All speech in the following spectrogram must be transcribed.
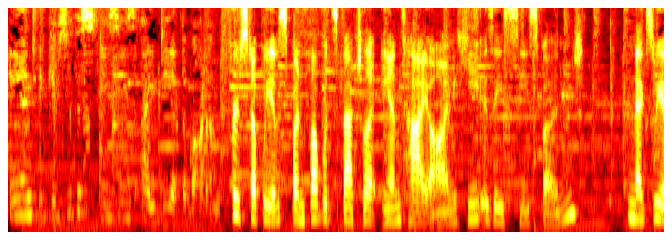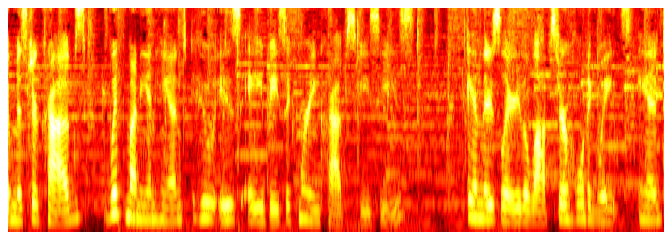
and it gives you the species ID at the bottom. First up, we have SpongeBob with spatula and tie on. He is a sea sponge. Next, we have Mr. Krabs with money in hand, who is a basic marine crab species. And there's Larry the lobster holding weights, and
